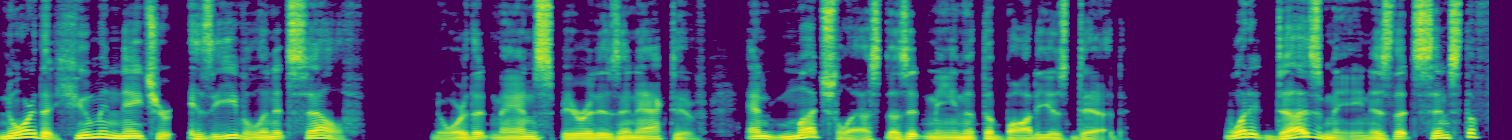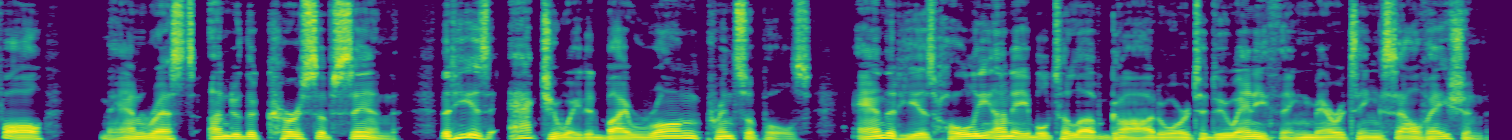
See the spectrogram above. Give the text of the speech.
nor that human nature is evil in itself nor that man's spirit is inactive, and much less does it mean that the body is dead. What it does mean is that since the fall, man rests under the curse of sin, that he is actuated by wrong principles, and that he is wholly unable to love God or to do anything meriting salvation.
